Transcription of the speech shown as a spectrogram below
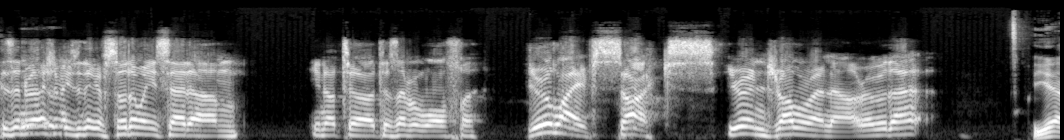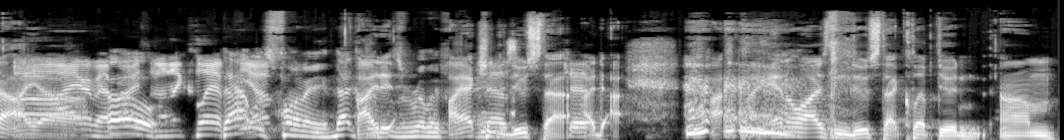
His interaction makes me think of Soda when he said, um, you know, to to Sniper Wolf, your life sucks. You're in drama right now. Remember that? Yeah. Oh, I I uh, remember. I Oh, saw the clip. That Yep. was funny. That I clip did. was really funny. I actually Yes. deduced that. I, I, I, I analyzed and deduced that clip, dude. Um,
